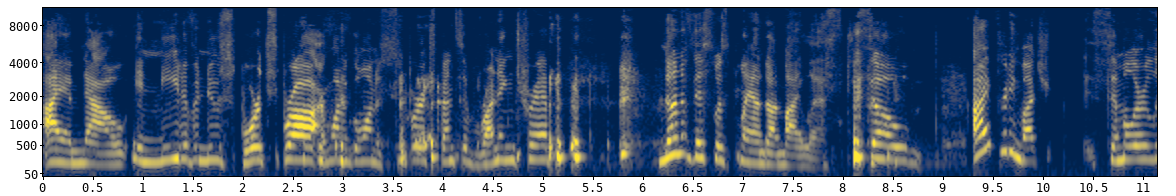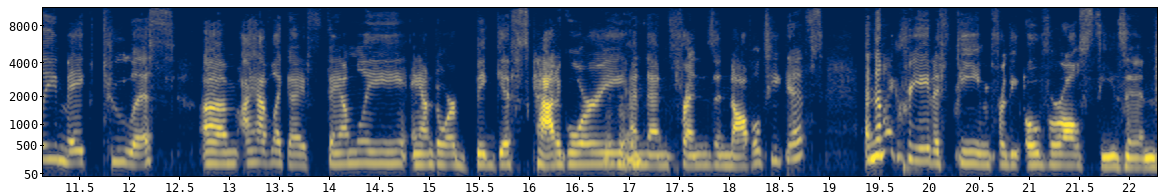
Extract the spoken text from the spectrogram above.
I am now in need of a new sports bra. I want to go on a super expensive running trip. None of this was planned on my list. So I pretty much similarly make two lists. Um, I have like a family and or big gifts category mm-hmm. and then friends and novelty gifts and then I create a theme for the overall season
